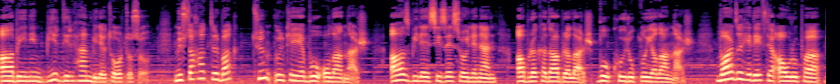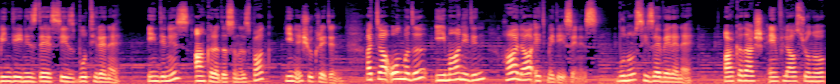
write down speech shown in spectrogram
AB'nin bir dirhem bile tortusu. Müstahaktır bak tüm ülkeye bu olanlar. Az bile size söylenen abrakadabralar, bu kuyruklu yalanlar. Vardı hedefte Avrupa, bindiğinizde siz bu trene. İndiniz, Ankara'dasınız bak, yine şükredin. Hatta olmadı, iman edin, hala etmediyseniz. Bunu size verene. Arkadaş enflasyonu,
